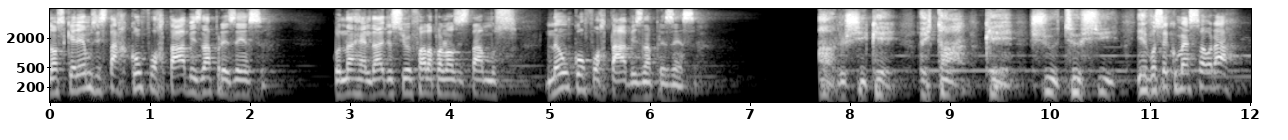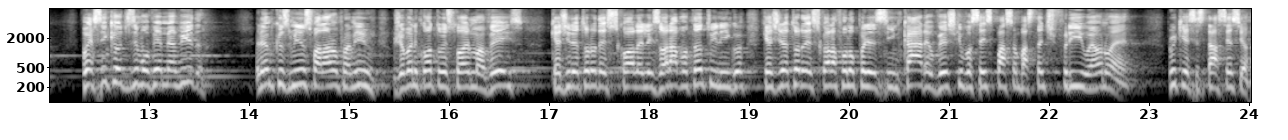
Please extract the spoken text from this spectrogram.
nós queremos estar confortáveis na presença. Quando na realidade o Senhor fala para nós estarmos não confortáveis na presença. E aí você começa a orar. Foi assim que eu desenvolvi a minha vida. Eu lembro que os meninos falaram para mim, o Giovanni conta uma história uma vez, que a diretora da escola, eles oravam tanto em língua, que a diretora da escola falou para eles assim: Cara, eu vejo que vocês passam bastante frio, é ou não é? Porque você está assim, assim, ó.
